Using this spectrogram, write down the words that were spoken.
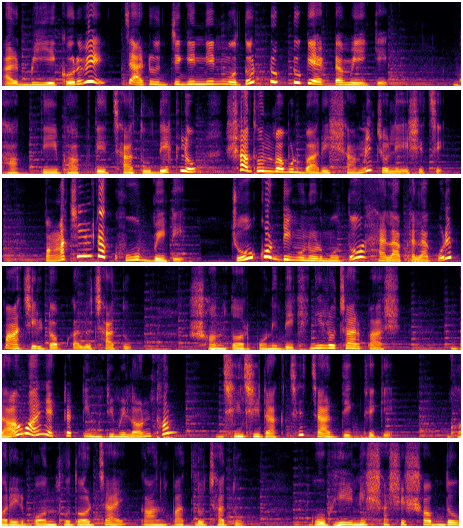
আর বিয়ে করবে চাটুজ্জিগিন্নির মতো টুকটুকে একটা মেয়েকে। ভাবতে ভাবতে ছাতু দেখল সাধনবাবুর বাড়ির সামনে চলে এসেছে। পাঁচিলটা খুব বেটে। চৌকট ডিঙোনোর মতো হেলা ফেলা করে পাঁচিল টপকালো ছাতু। সন্তর্পণে দেখে নিল চারপাশ। দাওয়ায় একটা টিমটিমে লণ্ঠন ঝিঁঝি ডাকছে চারদিক থেকে। ঘরের বন্ধ দরজায় কান পাতল ছাতু, গভীর নিঃশ্বাসের শব্দ।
